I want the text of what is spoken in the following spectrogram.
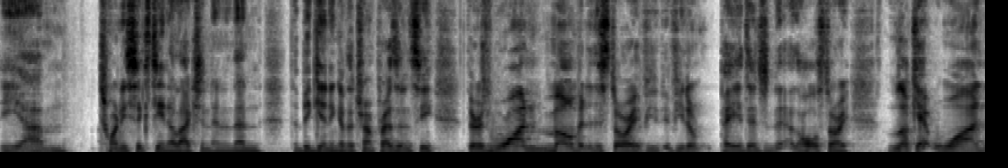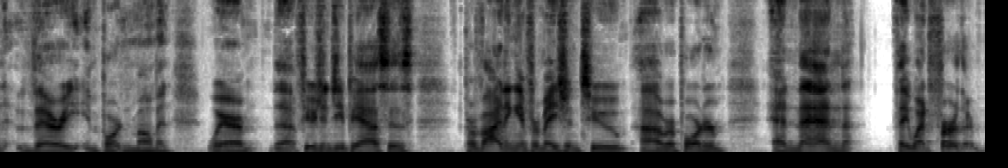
the um, 2016 election and then the beginning of the Trump presidency. There's one moment in the story. If you if you don't pay attention to the whole story, look at one very important moment where the Fusion GPS is providing information to a reporter, and then they went further.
